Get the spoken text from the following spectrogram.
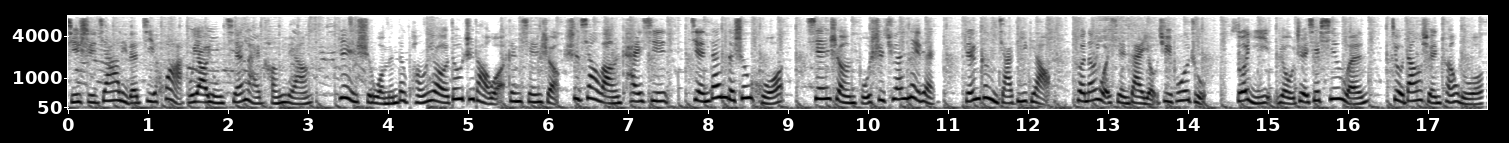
其实家里的计划不要用钱来衡量。认识我们的朋友都知道，我跟先生是向往开心、简单的生活。先生不是圈内人。人更加低调，可能我现在有剧播主，所以有这些新闻就当宣传罗。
